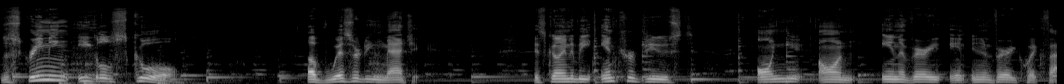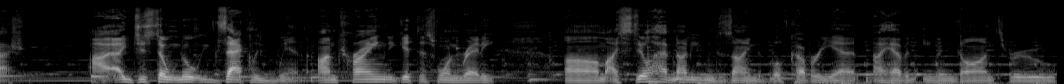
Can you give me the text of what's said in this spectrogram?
the Screaming Eagle School of Wizarding Magic is going to be introduced on on in a very in, in a very quick fashion. I, I, just don't know exactly when. I'm trying to get this one ready. Um, I still have not even designed the book cover yet. I haven't even gone through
